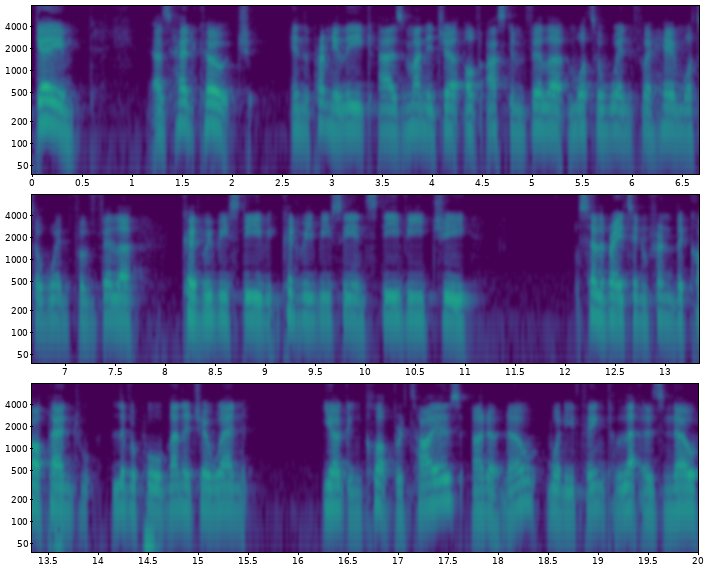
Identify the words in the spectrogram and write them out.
game as head coach in the Premier League as manager of Aston Villa. What a win for him! What a win for Villa. Could we be Steve? Could we be seeing Stevie G celebrated in front of the Kop end Liverpool manager when Jurgen Klopp retires? I don't know. What do you think? Let us know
